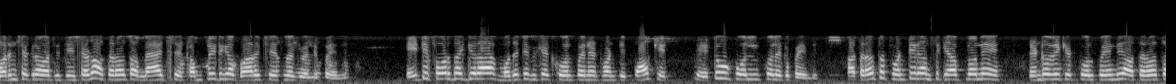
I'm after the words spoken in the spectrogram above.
వరుణ్ చక్రవర్తి తీశాడు. ఆ తర్వాత మ్యాచ్ కంప్లీట్గా భారత్ చేతిలోకి వెళ్ళిపోయింది. ఎయిటీ ఫోర్ దగ్గర మొదటి వికెట్ కోల్పోయినటువంటి పాక్ ఎటు కోలుకోలేకపోయింది ఆ తర్వాత ట్వంటీ రన్స్ గ్యాప్లోనే రెండో వికెట్ కోల్పోయింది. ఆ తర్వాత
